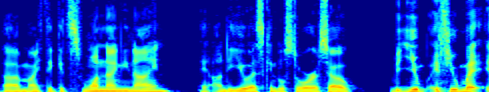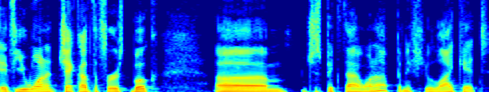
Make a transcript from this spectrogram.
Um, I think it's 1.99 on the U.S. Kindle store. So you if you may, if you want to check out the first book um, just pick that one up. And if you like it,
